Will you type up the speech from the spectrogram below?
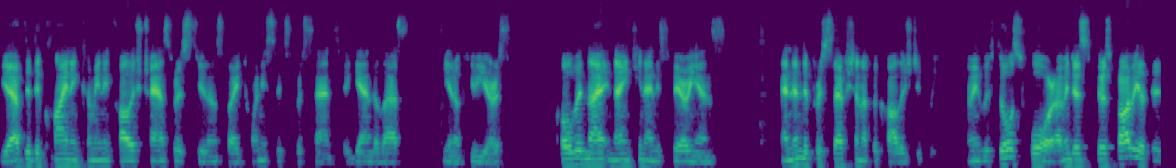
you have the decline in community college transfer students by 26%, again, the last, you know, few years. COVID-19 and variants, and then the perception of a college degree. I mean, with those four, I mean, there's there's probably a, a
